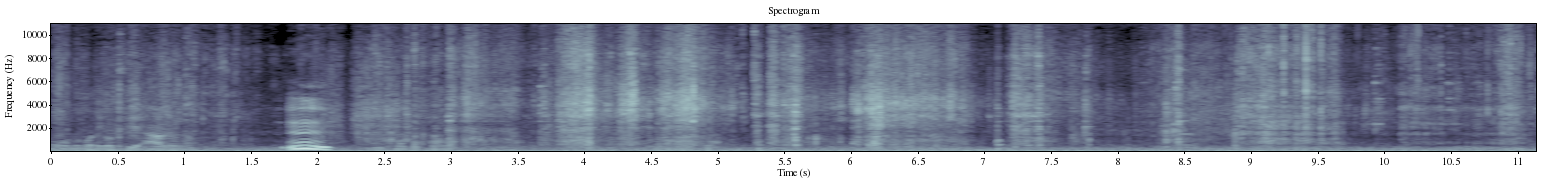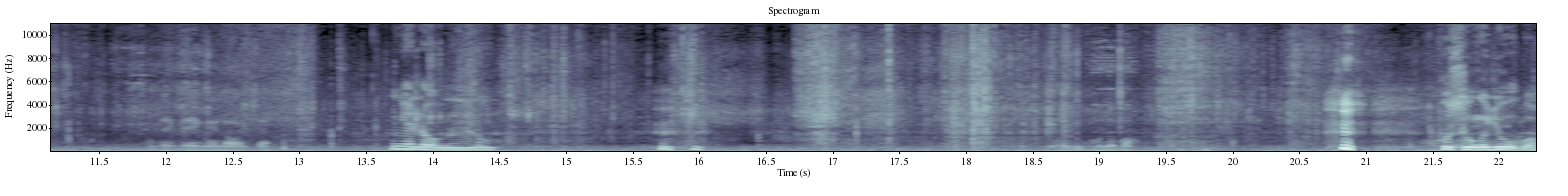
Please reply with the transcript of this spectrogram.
อ้แล้วก็เขาเคลียร์เอาเลยเนาะอืม แดงๆน้อยๆจ้ะ นี่ไงโลกหนึ่งลุงอายุมันเลยบอกผู้สูงอายุบ่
